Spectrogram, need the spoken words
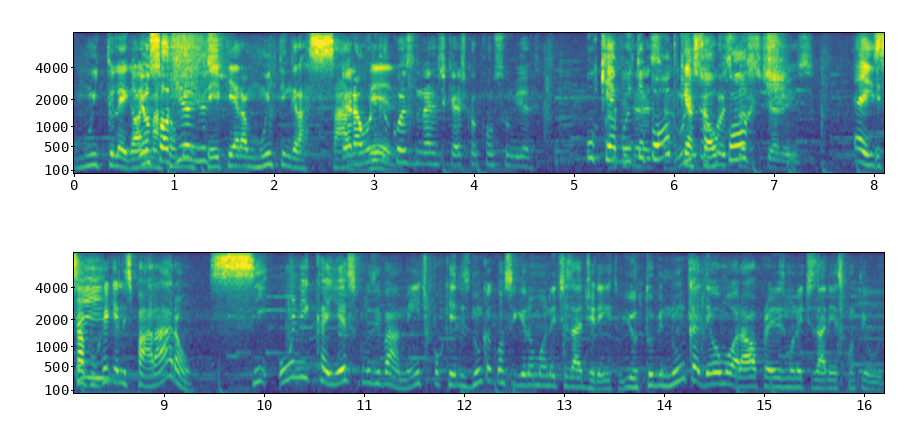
Muito legal. Eu animação só via bem isso. feita e era muito engraçado. Era a única velho. coisa do Nerdcast que eu consumia. O que é muito bom, porque é só o corte. Era isso. É E sabe aí. por que, que eles pararam? Se única e exclusivamente porque eles nunca conseguiram monetizar direito. O YouTube nunca deu moral pra eles monetizarem esse conteúdo.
